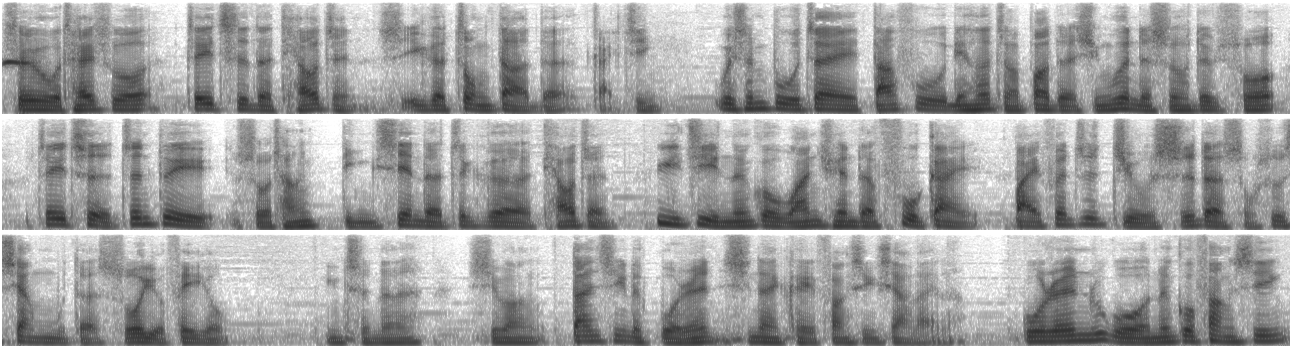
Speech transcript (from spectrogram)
所以我才说这一次的调整是一个重大的改进。卫生部在答复联合早报的询问的时候，就说这一次针对所长顶线的这个调整，预计能够完全的覆盖百分之九十的手术项目的所有费用。因此呢，希望担心的国人现在可以放心下来了。国人如果能够放心，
